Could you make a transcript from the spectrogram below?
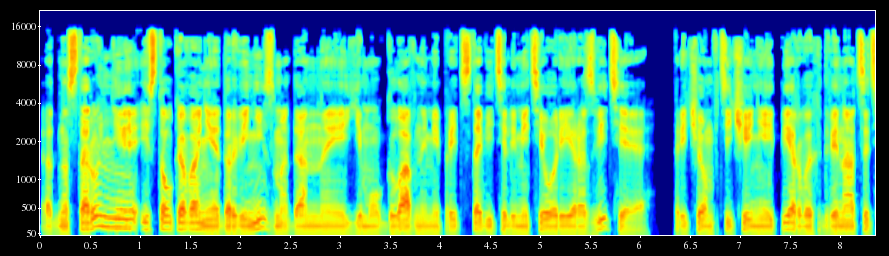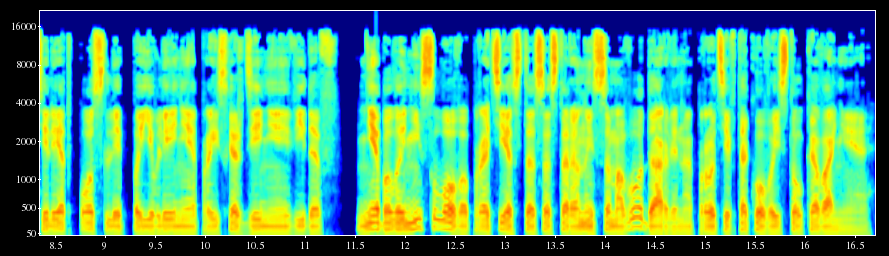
одностороннее истолкование дарвинизма, данное ему главными представителями теории развития, причем в течение первых 12 лет после появления происхождения видов, не было ни слова протеста со стороны самого Дарвина против такого истолкования,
